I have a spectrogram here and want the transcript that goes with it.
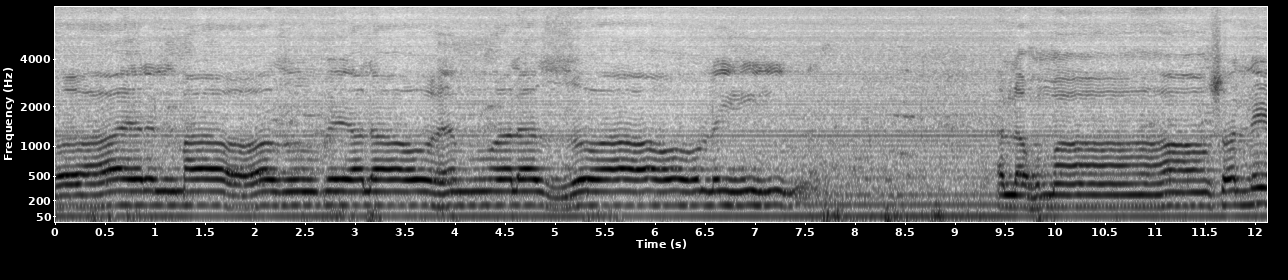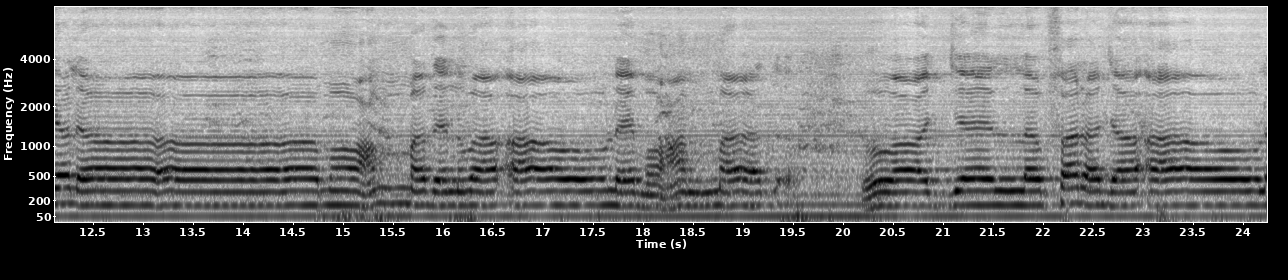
غير المغضوب عليهم ولا الضالين. اللهم صل على محمد وآل محمد. وجل فرج آل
